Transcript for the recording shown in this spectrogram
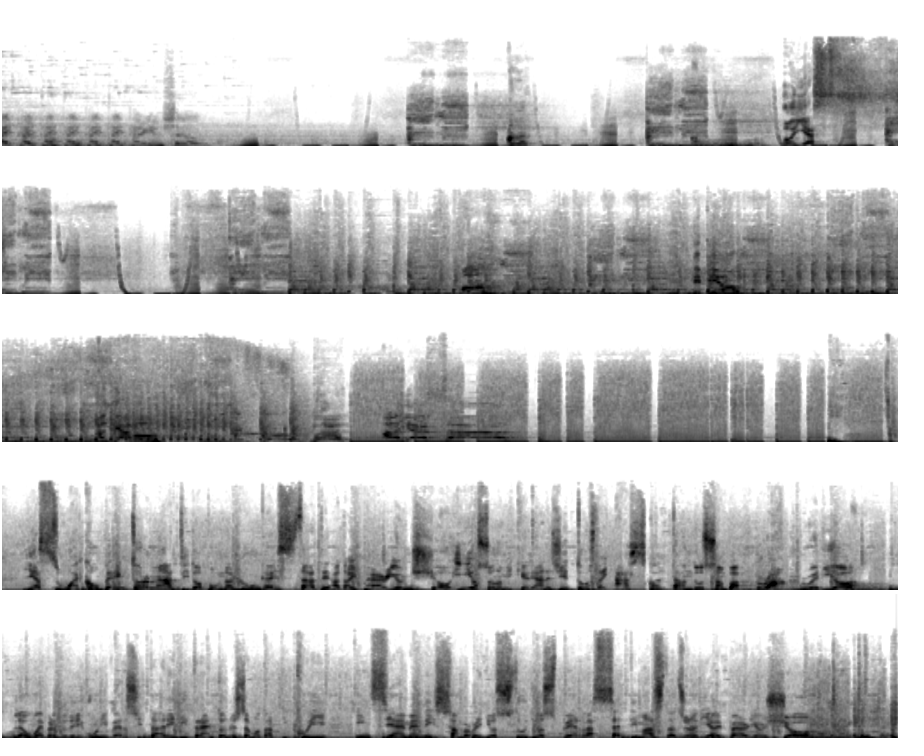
Hyperion Show. Oh yes! Ah! Di più! Andiamo! Ah yes! Yes, welcome, bentornati dopo una lunga estate ad Hyperion Show. Io sono Michele Anesi e tu stai ascoltando Samba Rock Radio, la web radio degli universitari di Trento. Noi siamo stati qui insieme nei Samba Radio Studios per la settima stagione di Hyperion Show.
